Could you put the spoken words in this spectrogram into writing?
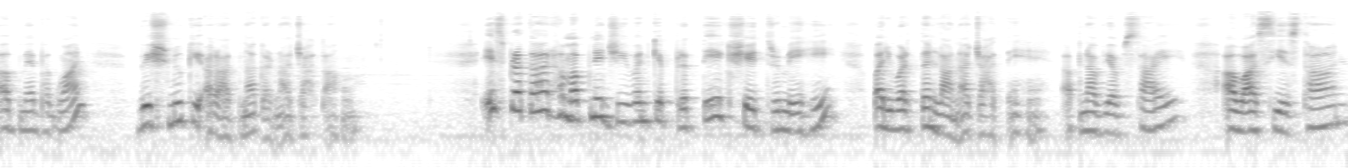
अब मैं भगवान विष्णु की आराधना करना चाहता हूँ। इस प्रकार हम अपने जीवन के प्रत्येक क्षेत्र में ही परिवर्तन लाना चाहते हैं। अपना व्यवसाय, आवासीय स्थान,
